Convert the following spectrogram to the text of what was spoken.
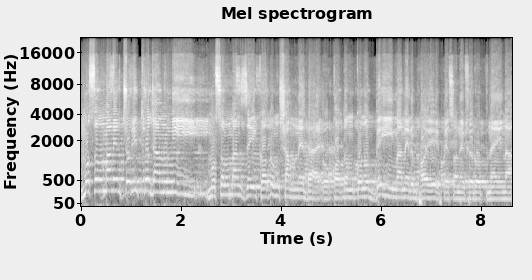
মুসলমানের চরিত্র জানুনি, মুসলমান যেই কদম সামনে দেয়, ও কদম কোনো বেঈমানের ভয়ে পেছনে ফেরত নেয় না।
